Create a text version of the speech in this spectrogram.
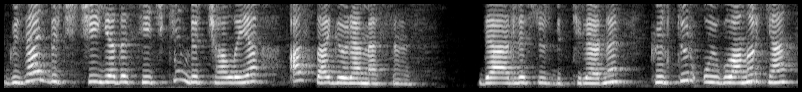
güzel bir çiçeği ya da seçkin bir çalıya asla göremezsiniz. Değerli süs bitkilerine kültür uygulanırken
